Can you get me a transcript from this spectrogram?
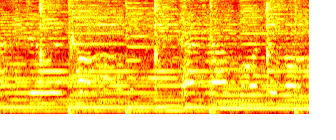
I still recall as I wander on.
